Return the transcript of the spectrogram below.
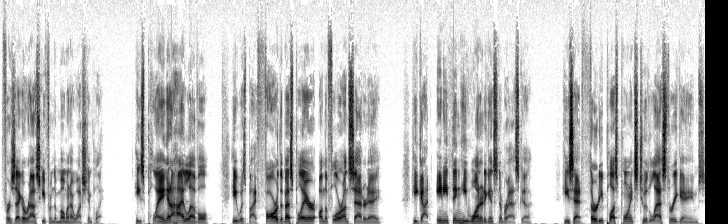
for Zegarowski from the moment I watched him play. He's playing at a high level. He was by far the best player on the floor on Saturday. He got anything he wanted against Nebraska. He's had 30 plus points two of the last three games.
